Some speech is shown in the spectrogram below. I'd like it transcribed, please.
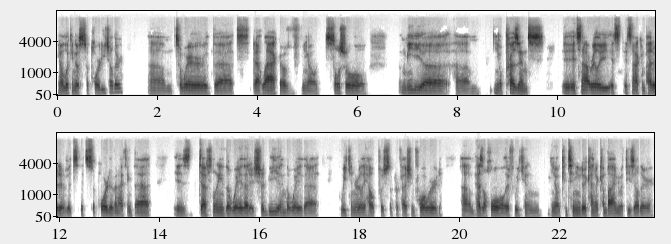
you know looking to support each other. Um, to where that that lack of you know social media um, you know presence it's not really it's it's not competitive it's it's supportive and i think that is definitely the way that it should be and the way that we can really help push the profession forward um, as a whole if we can you know continue to kind of combine with these other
